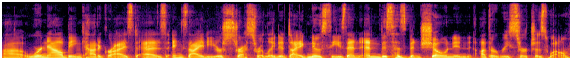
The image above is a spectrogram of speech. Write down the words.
uh, were now being categorized as anxiety or stress related diagnoses. And, and this has been shown in other research as well.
